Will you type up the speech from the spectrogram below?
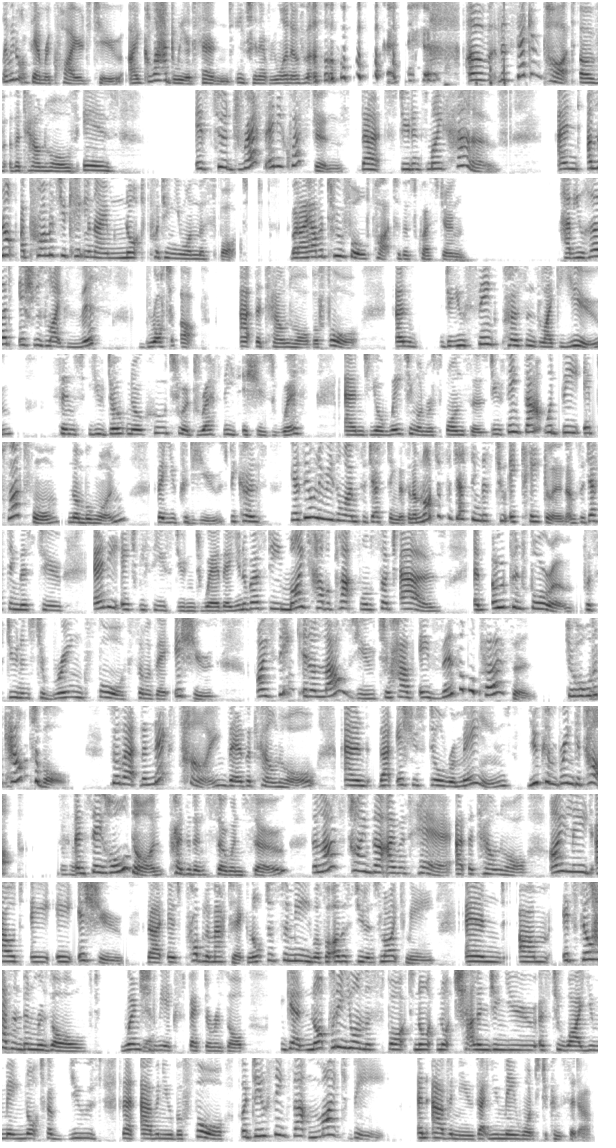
Let me not say I'm required to. I gladly attend each and every one of them. um, the second part of the town halls is is to address any questions that students might have. And I'm not, I promise you, Katlyn, I am not putting you on the spot. But I have a twofold part to this question. Have you heard issues like this brought up at the town hall before? And do you think persons like you, since you don't know who to address these issues with and you're waiting on responses, do you think that would be a platform, number one, that you could use? Because here's the only reason why I'm suggesting this, and I'm not just suggesting this to a Katlyn, I'm suggesting this to any HBCU student where their university might have a platform such as an open forum for students to bring forth some of their issues, I think it allows you to have a visible person to hold accountable so that the next time there's a town hall and that issue still remains, you can bring it up mm-hmm. and say, hold on, President so and so, the last time that I was here at the town hall, I laid out a, a issue that is problematic, not just for me, but for other students like me. And um, it still hasn't been resolved. When should yeah. we expect a resolve? Again, not putting you on the spot, not not challenging you as to why you may not have used that avenue before, but do you think that might be an avenue that you may want to consider?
